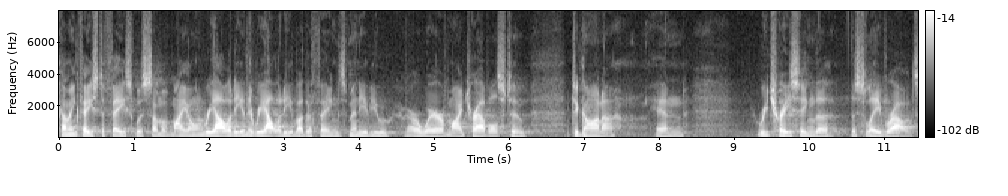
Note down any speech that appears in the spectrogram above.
coming face to face with some of my own reality and the reality of other things. Many of you are aware of my travels to, to Ghana and retracing the, the slave routes,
